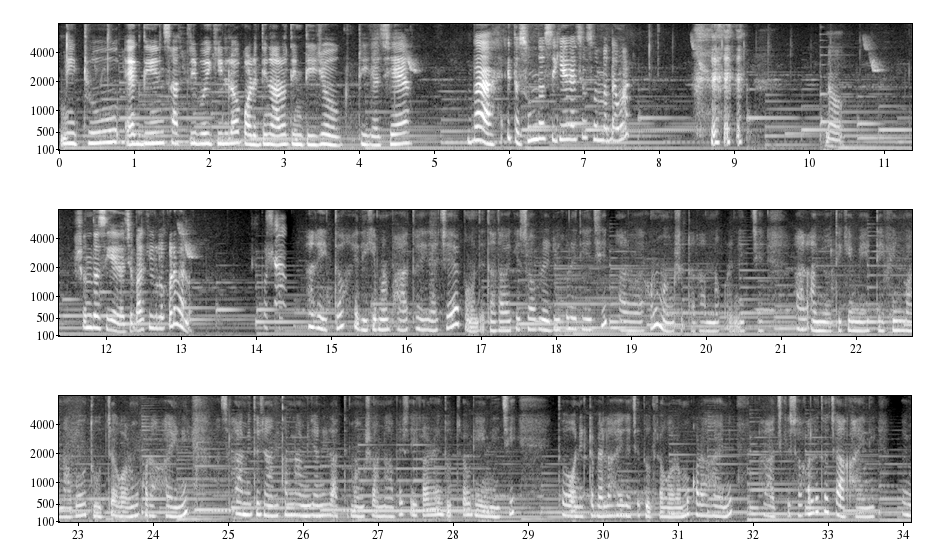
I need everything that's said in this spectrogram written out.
মিঠু একদিন সাতটি বই কিনলো পরের দিন আরও তিনটি যোগ ঠিক আছে? বাহ এই তো সুন্দর শিখে গেছে সুন্দরটা আমার। নাও সুন্দর শিখে গেছে বাকিগুলো করে ভালো আর এই তো, এদিকে আমার ভাত হয়ে গেছে। তোমাদের দাদাভাইকে সব রেডি করে দিয়েছি, আর এখন মাংসটা রান্না করে নিচ্ছে। আর আমি ওদিকে মেয়ের টিফিন বানাবো, দুধটা গরম করা হয়নি। আসলে আমি তো জানতাম না, আমি জানি রাতে মাংস আনা হবে, সেই কারণে দুধটাও নিয়ে নিয়েছি। তো অনেকটা বেলা হয়ে গেছে, দুধটা গরমও করা হয়নি। আজকে সকালে তো চা ওই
